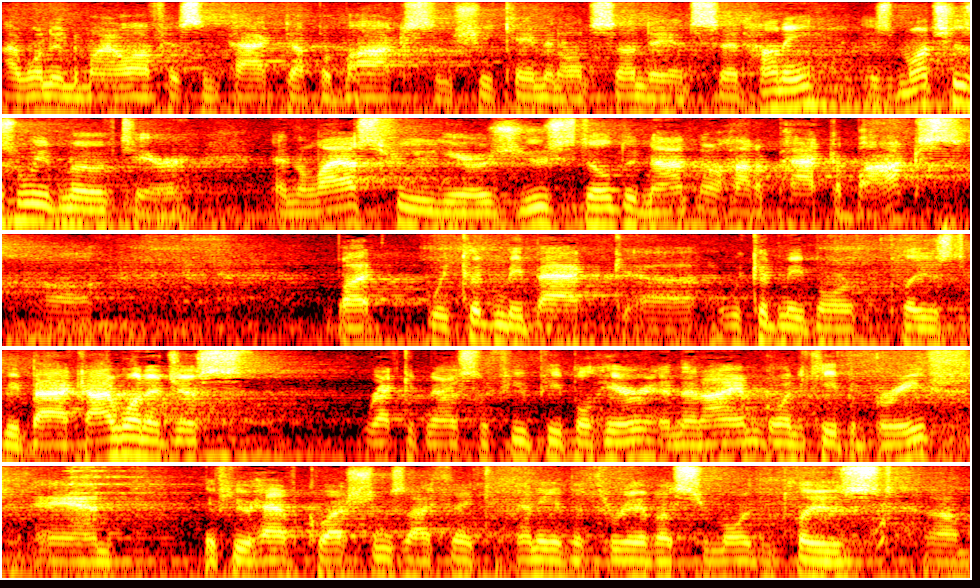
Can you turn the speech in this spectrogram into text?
I went into my office and packed up a box, and she came in on Sunday and said, "Honey, as much as we've moved here, in the last few years, you still do not know how to pack a box." Uh, but we couldn't be back. Uh, we couldn't be more pleased to be back. I want to just recognize a few people here, and then I am going to keep it brief and if you have questions, I think any of the three of us are more than pleased. Um,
